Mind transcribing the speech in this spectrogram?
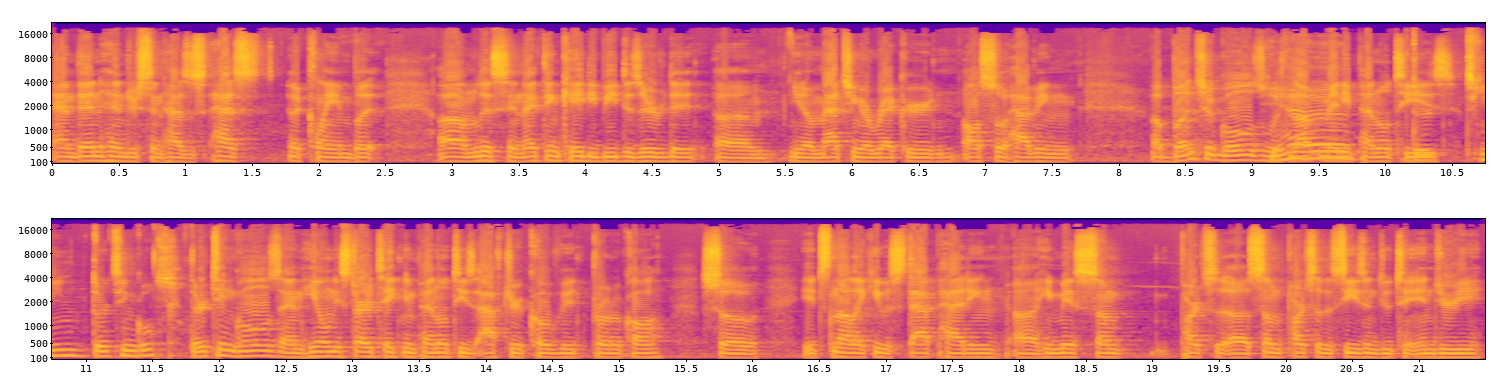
and then Henderson has has a claim. But um, listen, I think KDB deserved it. Um, you know, matching a record, also having a bunch of goals with not many penalties. 13, 13 goals. 13 goals and he only started taking penalties after covid protocol so it's not like he was stat padding. Uh, he missed some parts uh, some parts of the season due to injury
